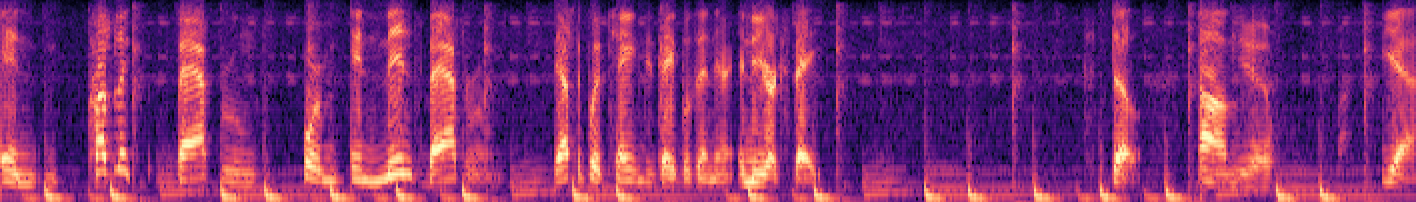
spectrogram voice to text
in public bathrooms or in men's bathrooms. They have to put changing tables in there in New York State. So, um, yeah. yeah.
